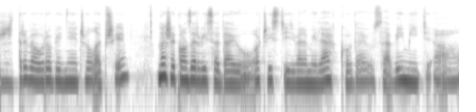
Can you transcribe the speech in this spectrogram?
že treba urobiť niečo lepšie. Naše konzervy sa dajú očistiť veľmi ľahko, dajú sa vymyť a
